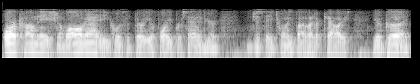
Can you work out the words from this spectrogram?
or a combination of all that equals to 30 or 40 percent of your, just say 2,500 calories, you're good.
